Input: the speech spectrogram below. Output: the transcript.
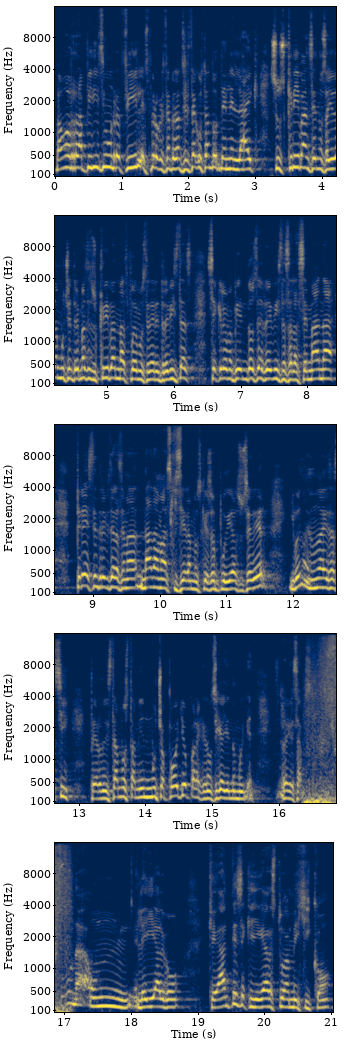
Vamos rapidísimo un refil. Espero que estén empezando. Si les está gustando, denle like, suscríbanse, nos ayuda mucho. Entre más se suscriban, más podemos tener entrevistas. Sé que luego me piden dos entrevistas a la semana, tres entrevistas a la semana. Nada más quisiéramos que eso pudiera suceder. Y bueno, en una vez así, pero necesitamos también mucho apoyo para que nos siga yendo muy bien. Regresamos. Una, un, leí algo que antes de que llegaras tú a México,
